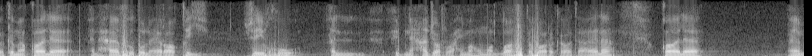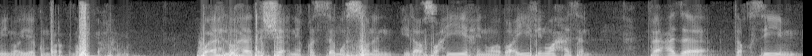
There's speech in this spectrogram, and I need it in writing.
وكما قال الحافظ العراقي شيخ ابن حجر رحمهم الله تبارك وتعالى قال آمين وإياكم بارك الله فيك أخي وأهل هذا الشأن قسموا السنن إلى صحيح وضعيف وحسن فعزى تقسيم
